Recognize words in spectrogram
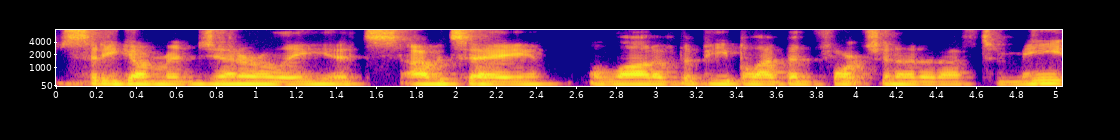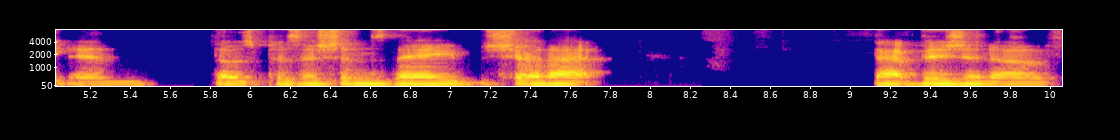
city government generally, it's, I would say, a lot of the people I've been fortunate enough to meet in those positions, they share that that vision of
